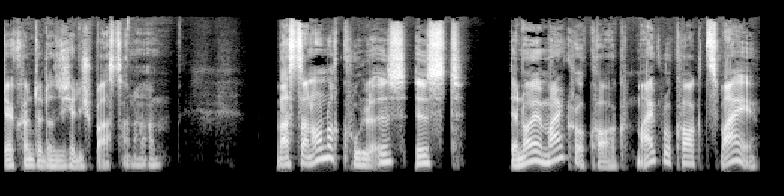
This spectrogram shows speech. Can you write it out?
der könnte da sicherlich Spaß dran haben. Was dann auch noch cool ist, ist der neue Microcork, Microcork 2.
